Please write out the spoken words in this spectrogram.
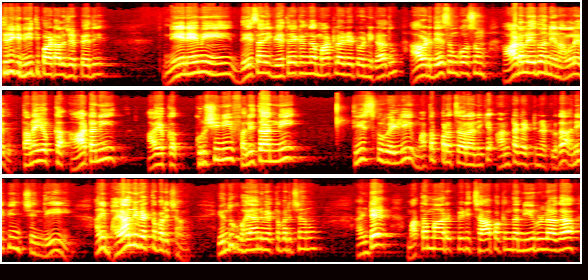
తిరిగి నీతి పాఠాలు చెప్పేది. నేనేమి దేశానికి వ్యతిరేకంగా మాట్లాడేటోడిని కాదు. ఆవిడ దేశం కోసం ఆడలేదు అని నేను అనలేదు. తన యొక్క ఆటని ఆ యొక్క కృషిని ఫలితాన్ని తీసుకువెళ్ళి మత ప్రచారానికి అంటగట్టినట్లుగా అనిపించింది అని భయాన్ని వ్యక్తపరిచాను. ఎందుకు భయాన్ని వ్యక్తపరిచాను? అంటే మత మార్పిడి చాప కింద నీరులాగా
